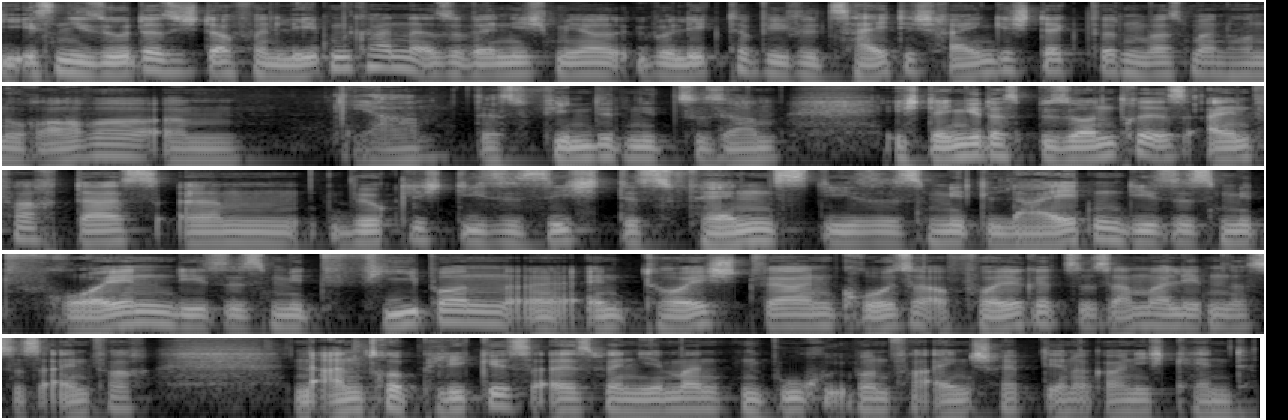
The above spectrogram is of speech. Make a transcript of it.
Die ist nie so, dass ich davon leben kann. Also wenn ich mir überlegt habe, wie viel Zeit ich reingesteckt wird und was mein Honorar war, ähm, ja, das findet nicht zusammen. Ich denke, das Besondere ist einfach, dass ähm, wirklich diese Sicht des Fans, dieses Mitleiden, dieses Mitfreuen, dieses Mitfiebern, äh, enttäuscht werden, große Erfolge zusammenerleben, dass das einfach ein anderer Blick ist, als wenn jemand ein Buch über einen Verein schreibt, den er gar nicht kennt.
